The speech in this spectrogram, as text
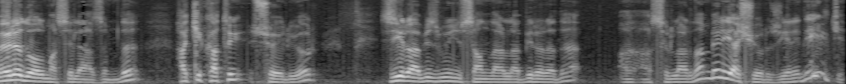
Böyle de olması lazımdı. Hakikati söylüyor. Zira biz bu insanlarla bir arada asırlardan beri yaşıyoruz. Yeni değil ki.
